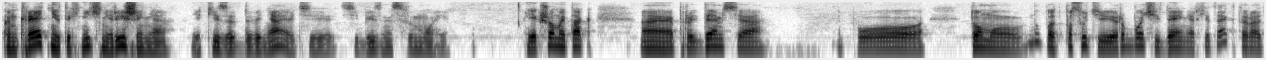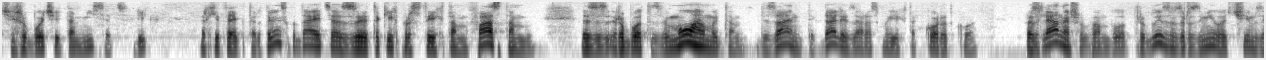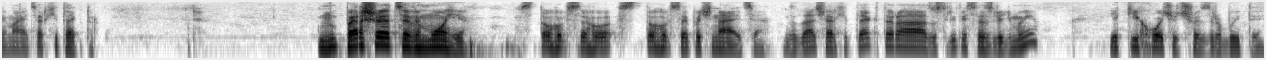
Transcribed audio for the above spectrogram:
конкретні технічні рішення, які задовільняють ці ці бізнес-вимоги. Якщо ми так е, пройдемося по тому, ну, по, по суті, робочий день архітектора чи робочий там місяць, рік архітектора, то він складається з таких простих там фаз, там з роботи з вимогами, там дизайн і так далі. Зараз ми їх так коротко розглянемо, щоб вам було приблизно зрозуміло, чим займається архітектор. Ну, перше, це вимоги з того всього, з того все починається. Задача архітектора зустрітися з людьми, які хочуть щось зробити,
